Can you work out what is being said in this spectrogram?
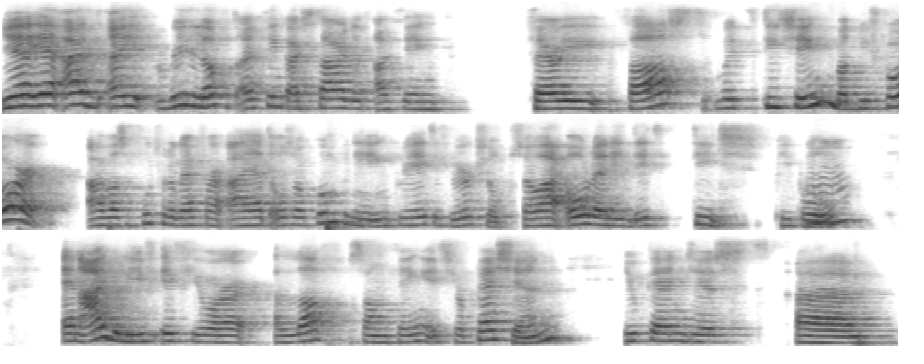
yeah, yeah, I I really love it. I think I started, I think, very fast with teaching, but before I was a food photographer, I had also a company in creative workshops. So I already did teach people. Mm-hmm. And I believe if you're a love something, it's your passion, you can just um,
